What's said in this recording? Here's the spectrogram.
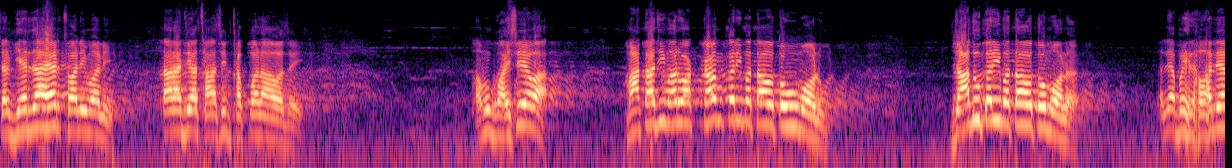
ચાલ, ઘેર જા હેડ, સોની માની. તારા જેવા છાસી છપ્પન આવે છે. અમુક હોય છે એવા. માતાજી મારું આ કામ કરી બતાવો તો હું મોનું. જાદુ કરી બતાવો તો મોન. અલ્યા ભાઈ, રવા દે.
